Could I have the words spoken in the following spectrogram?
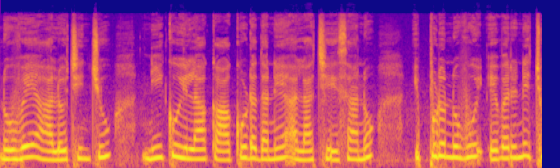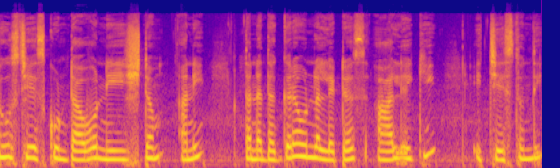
నువ్వే ఆలోచించు. నీకు ఇలా కాకూడదనే అలా చేశాను. ఇప్పుడు నువ్వు ఎవరిని చూస్ చేసుకుంటావో నీ ఇష్టం అని తన దగ్గర ఉన్న లెటర్స్ ఆలీకి ఇచ్చేస్తుంది.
